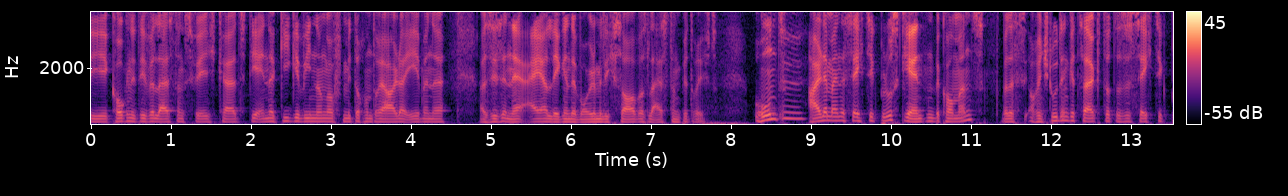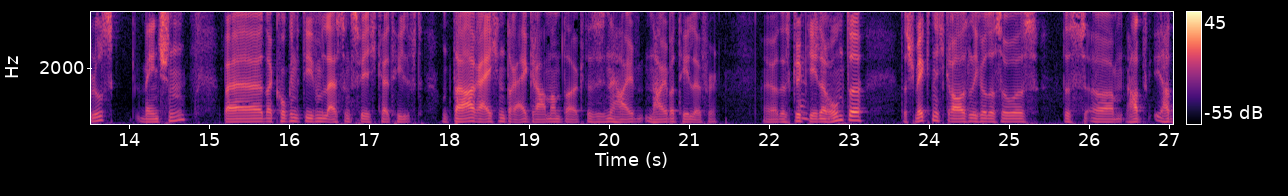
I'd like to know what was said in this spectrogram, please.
die kognitive Leistungsfähigkeit, die Energiegewinnung auf mitochondrialer Ebene. Also es ist eine eierlegende Wollmilchsau, was Leistung betrifft. Und mhm. alle meine 60-Plus-Klienten bekommen es, weil es auch in Studien gezeigt hat, dass es 60-Plus-Menschen bei der kognitiven Leistungsfähigkeit hilft. Und da reichen drei Gramm am Tag. Das ist halb, ein halber Teelöffel. Ja, das kriegt okay. jeder runter. Das schmeckt nicht grauslich oder sowas. Das ähm, hat, hat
